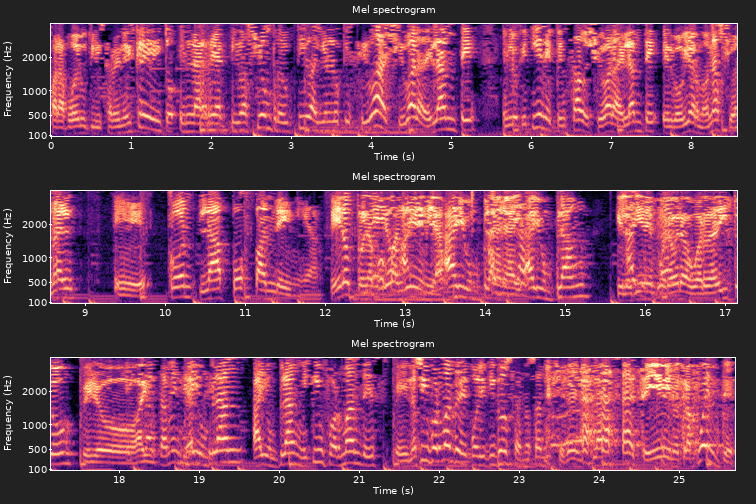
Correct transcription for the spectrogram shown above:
para poder utilizar en el crédito, en la reactivación productiva y en lo que se va a llevar adelante, en lo que tiene pensado llevar adelante el gobierno nacional eh, con la pospandemia. Pero con la pospandemia hay un plan ahí, hay un plan que lo tienen por ahora guardadito, pero exactamente hay un, plan, hay un plan. Mis informantes, eh, los informantes de Politicosas nos han dicho que hay un plan. sí, nuestra fuente,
